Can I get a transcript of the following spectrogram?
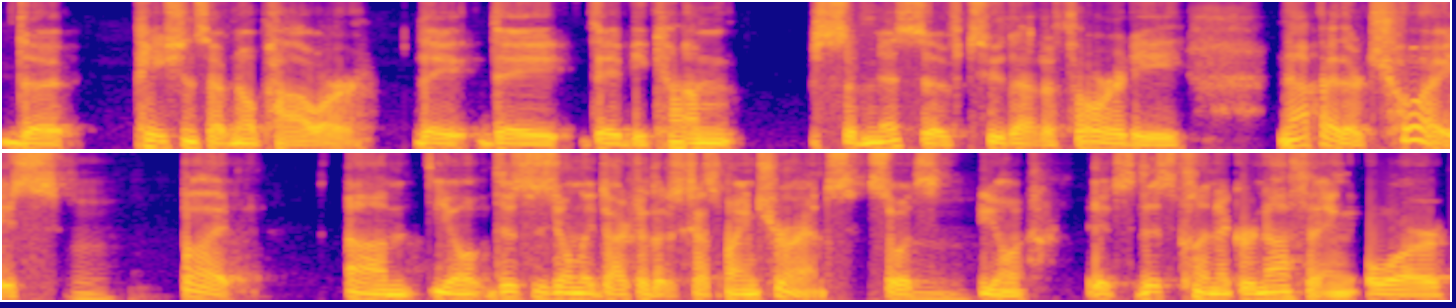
the patients have no power. They they they become submissive to that authority, not by their choice, mm. but um, you know, this is the only doctor that accepts my insurance. So it's mm. you know, it's this clinic or nothing. Or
